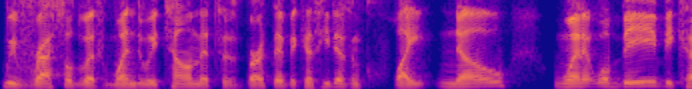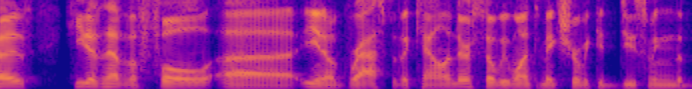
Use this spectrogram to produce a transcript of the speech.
we've wrestled with when do we tell him it's his birthday because he doesn't quite know when it will be because he doesn't have a full uh, you know, grasp of the calendar. So we wanted to make sure we could do something the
